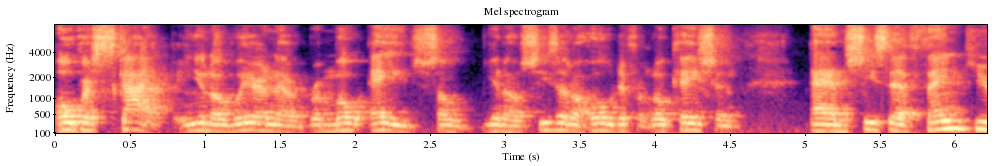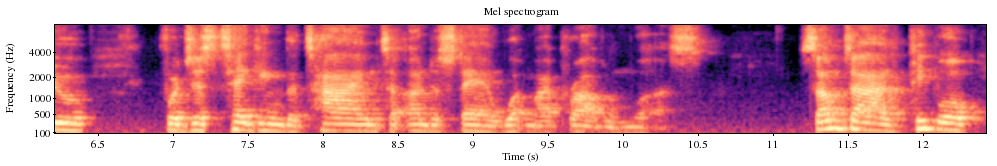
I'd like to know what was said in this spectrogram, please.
over Skype. And, you know, we're in a remote age. So, you know, she's at a whole different location. And she said, Thank you for just taking the time to understand what my problem was. Sometimes people,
